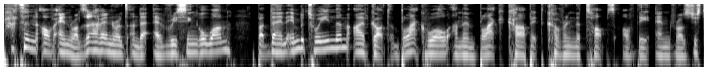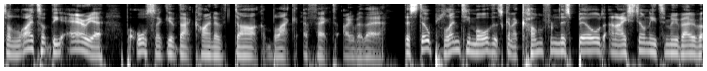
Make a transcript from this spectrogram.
pattern of end rods. I don't have end rods under every single one, but then in between them, I've got black wool and then black carpet covering the tops of the end rods just to light up the area, but also give that kind of dark black effect over there. There's still plenty more that's going to come from this build and I still need to move over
